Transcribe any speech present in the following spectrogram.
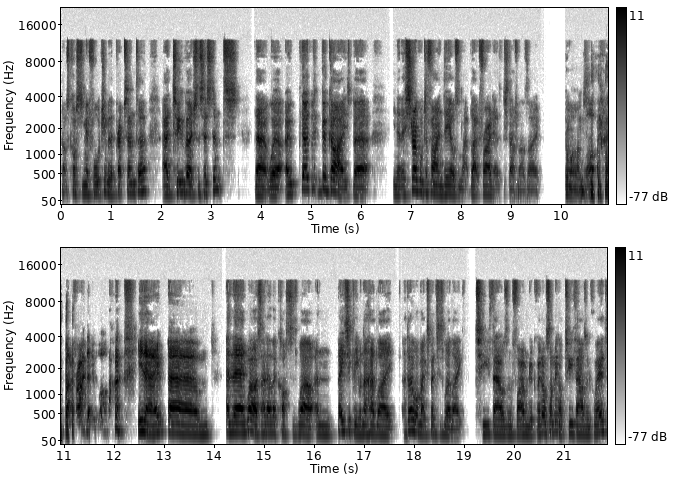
That was costing me a fortune with a prep center. I had two virtual assistants that were oh, good guys, but you know they struggled to find deals on like Black Friday and stuff. And I was like, "Come on, what Black Friday? What?" you know. Um, and then well, so I had other costs as well. And basically, when I had like I don't know what my expenses were, like two thousand five hundred quid or something, or two thousand quid.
